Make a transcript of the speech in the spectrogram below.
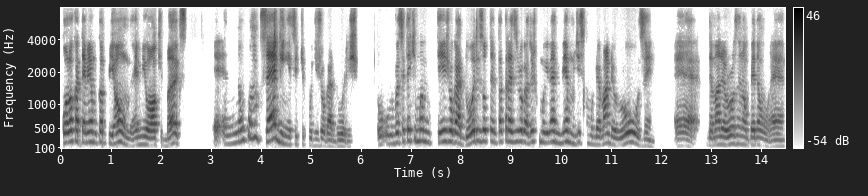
coloca até mesmo campeão, né, Milwaukee Bucks, é, não conseguem esse tipo de jogadores. Você tem que manter jogadores ou tentar trazer jogadores, como o Guilherme mesmo disse, como DeMar DeRozan, é, DeMar DeRozan, não, perdão, é,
